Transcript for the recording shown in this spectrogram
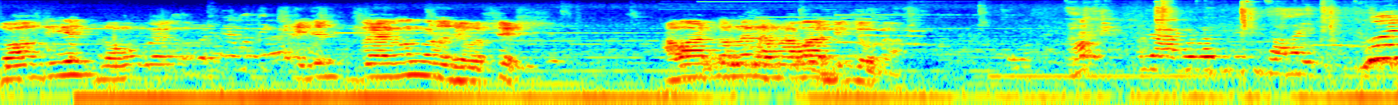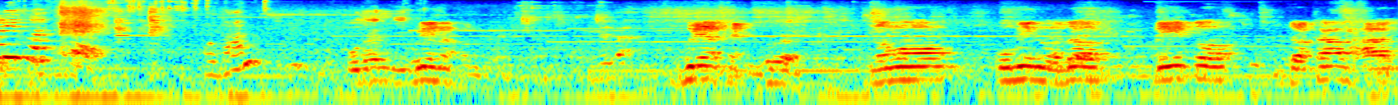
জল দিয়ে এই যে গায় গঙ্গা দেব শেষ আবার আবার প্রধান ঘুরে না ঘুরে আসেন নম উমিং ভজ প্রেত যথা ভাগ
